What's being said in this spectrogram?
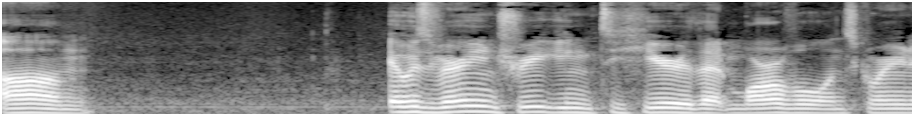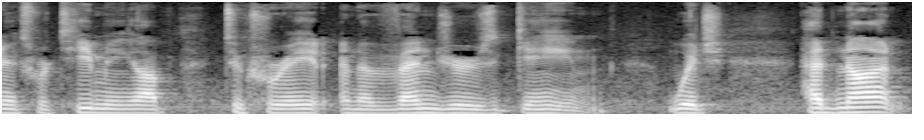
Um, it was very intriguing to hear that Marvel and Square Enix were teaming up to create an Avengers game, which had not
